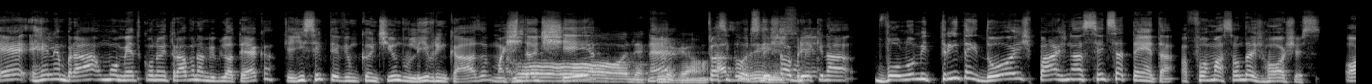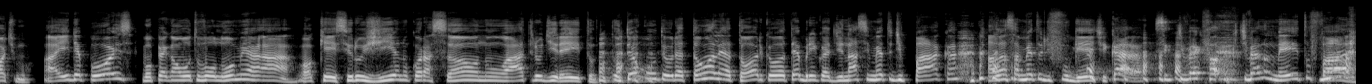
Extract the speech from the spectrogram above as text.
é relembrar um momento quando eu entrava na biblioteca, que a gente sempre teve um cantinho do livro em casa, uma estante Olha, cheia. Olha, né? que legal. Falei assim, putz, deixa eu abrir aqui na volume 32, página 170, a formação das rochas. Ótimo. Aí depois vou pegar um outro volume. Ah, ok, cirurgia no coração, no átrio direito. O teu conteúdo é tão aleatório que eu até brinco, é de nascimento de paca a lançamento de foguete. Cara, se tiver que, que tiver no meio, tu fala.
